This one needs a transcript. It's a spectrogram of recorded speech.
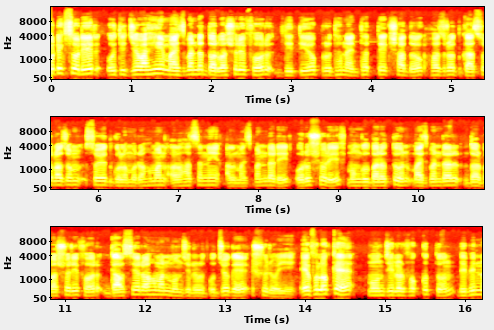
ফটিকছড়ির ঐতিহ্যবাহী মাইজবান্ডার দরবার শরীফর দ্বিতীয় প্রধান আধ্যাত্মিক সাধক হজরত গাছুল আজম সৈয়দ গোলামুর রহমান আল হাসানি আল মাইজবান্ডারির ওরুস শরীফ মঙ্গলবারতুন মাইজবান্ডার দরবার শরীফর গাউসিয়া রহমান মঞ্জিলুর উদ্যোগে শুরু হই এ উপলক্ষে মঞ্জিলুর ফকুতুন বিভিন্ন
